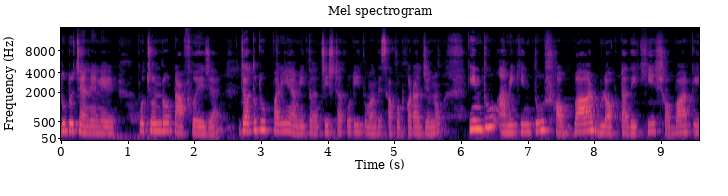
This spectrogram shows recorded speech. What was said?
দুটো চ্যানেলের প্রচণ্ড টাফ হয়ে যায়। যতটুকু পারি আমি তো চেষ্টা করি তোমাদের সাপোর্ট করার জন্য। কিন্তু আমি কিন্তু সবার ব্লগটা দেখি, সবাকে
